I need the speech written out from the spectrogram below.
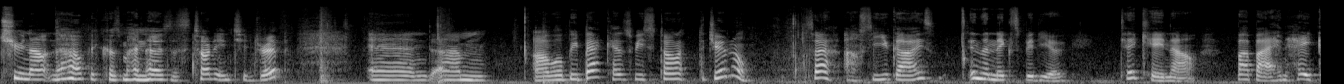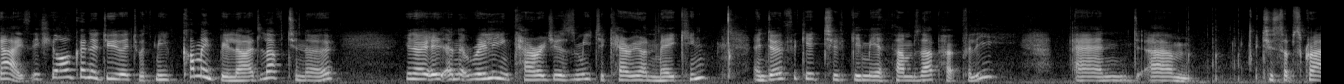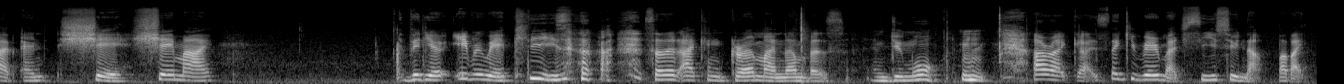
tune out now because my nose is starting to drip. And um, I will be back as we start the journal. So I'll see you guys in the next video. Take care now. Bye bye. And hey guys, if you are going to do it with me, comment below. I'd love to know. You know, it, and it really encourages me to carry on making. And don't forget to give me a thumbs up, hopefully. And um, to subscribe and share. Share my video everywhere, please, so that I can grow my numbers and do more. All right, guys. Thank you very much. See you soon now. Bye-bye.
